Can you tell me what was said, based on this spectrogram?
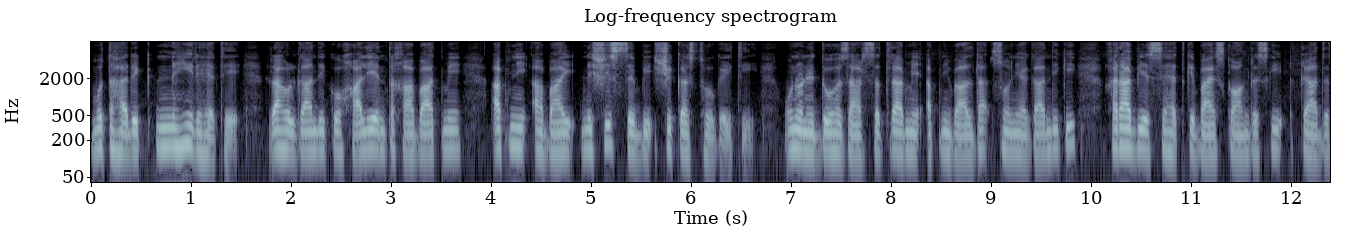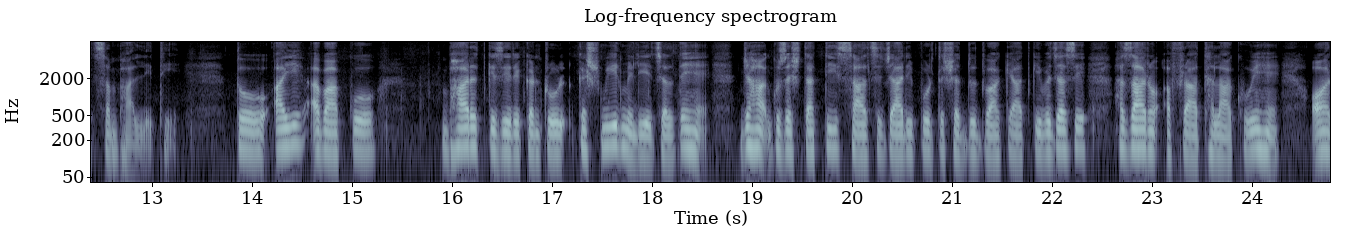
متحرک نہیں رہے تھے۔ راہل گاندھی کو حالیہ انتخابات میں اپنی آبائی نشست سے بھی شکست ہو گئی تھی۔ انہوں نے دو ہزار سترہ میں اپنی والدہ سونیا گاندھی کی خرابی صحت کے باعث کانگریس کی قیادت سنبھال لی تھی۔ تو آئیے اب آپ کو بھارت کے زیر کنٹرول کشمیر میں لیے چلتے ہیں، جہاں گزشتہ تیس سال سے جاری پرتشدد واقعات کی وجہ سے ہزاروں افراد ہلاک ہوئے ہیں اور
